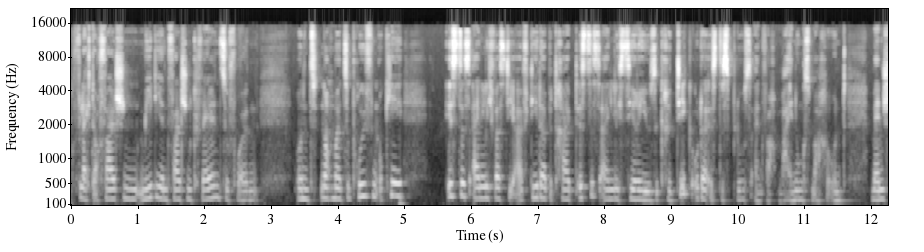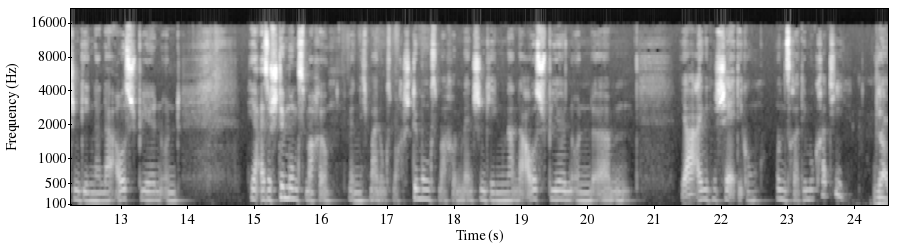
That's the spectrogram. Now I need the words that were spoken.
vielleicht auch falschen Medien, falschen Quellen zu folgen und nochmal zu prüfen, okay, ist es eigentlich, was die AfD da betreibt, ist es eigentlich seriöse Kritik oder ist es bloß einfach Meinungsmache und Menschen gegeneinander ausspielen und ja, also Stimmungsmache, wenn nicht Meinungsmache, Stimmungsmache und Menschen gegeneinander ausspielen und ähm, ja, eigentlich eine Schädigung unserer Demokratie. Ja,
